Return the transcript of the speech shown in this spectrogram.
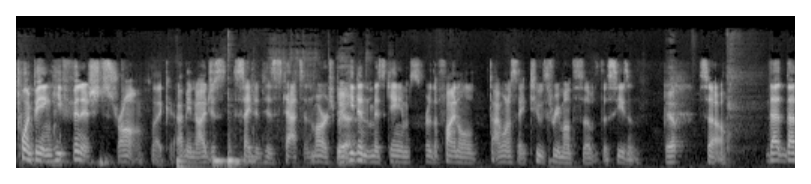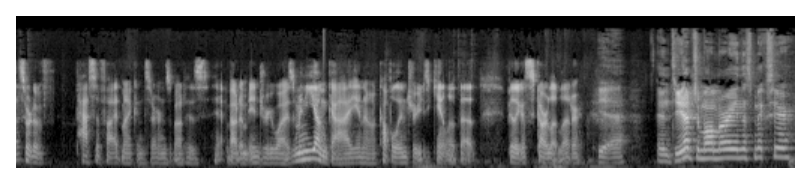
point being, he finished strong. Like, I mean, I just cited his stats in March, but yeah. he didn't miss games for the final. I want to say two, three months of the season. Yep. So that that sort of pacified my concerns about his about him injury wise. I mean, young guy, you know, a couple injuries, you can't let that be like a scarlet letter. Yeah. And do you have Jamal Murray in this mix here?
